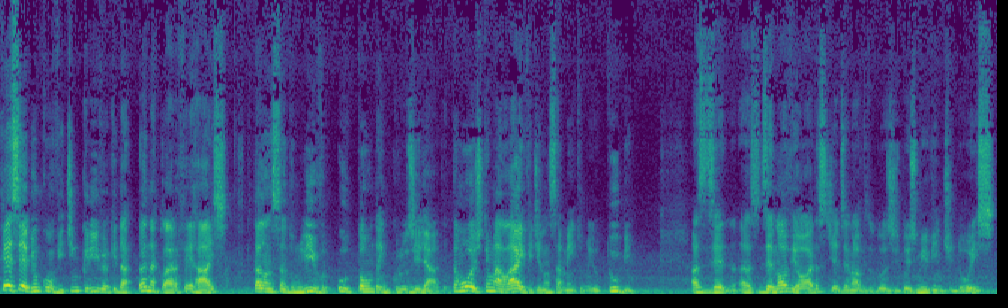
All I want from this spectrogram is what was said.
Recebi um convite incrível aqui da Ana Clara Ferraz, está lançando um livro, O Tom da Encruzilhada. Então hoje tem uma live de lançamento no YouTube, às 19 horas, dia 19 de 12 de 2022.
